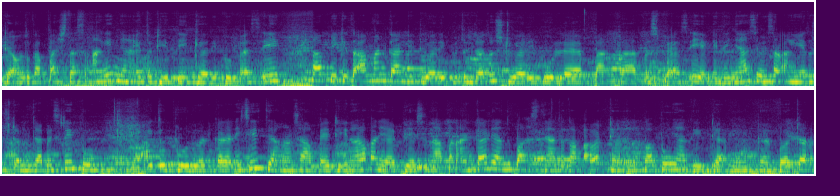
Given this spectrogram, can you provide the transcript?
Dan untuk kapasitas anginnya itu di 3000 PSI tapi kita amankan di 2700 2800 PSI ya. Intinya semisal anginnya itu sudah mencapai 1000 itu buruan kalian isi jangan sampai diinalkan ya. Biar senapan angin kalian pastinya tetap awet dan tabungnya tidak mudah bocor.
